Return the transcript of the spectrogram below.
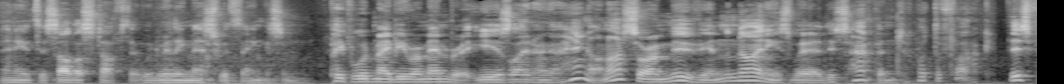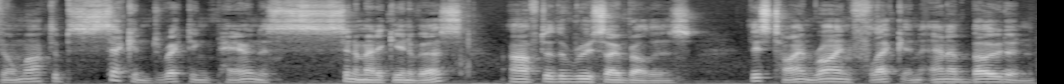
any of this other stuff that would really mess with things. And people would maybe remember it years later and go, hang on, I saw a movie in the 90s where this happened. What the fuck? This film marked a second directing pair in the cinematic universe after the Russo brothers. This time, Ryan Fleck and Anna Boden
